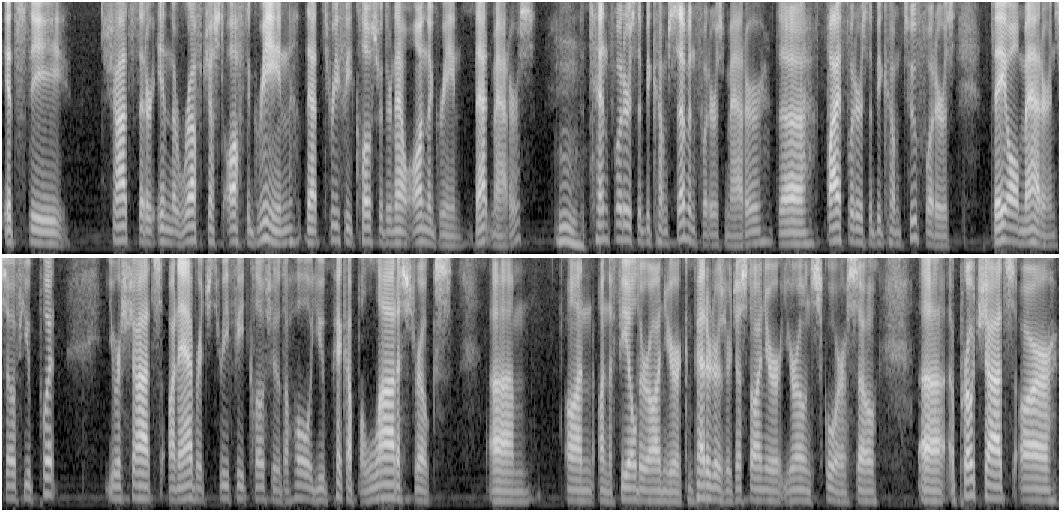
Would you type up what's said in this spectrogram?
it's the shots that are in the rough just off the green that three feet closer they're now on the green that matters Hmm. the 10 footers that become 7 footers matter. The 5 footers that become 2 footers they all matter. And so if you put your shots on average 3 feet closer to the hole you pick up a lot of strokes um, on on the field or on your competitors or just on your your own score. So uh, approach shots are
